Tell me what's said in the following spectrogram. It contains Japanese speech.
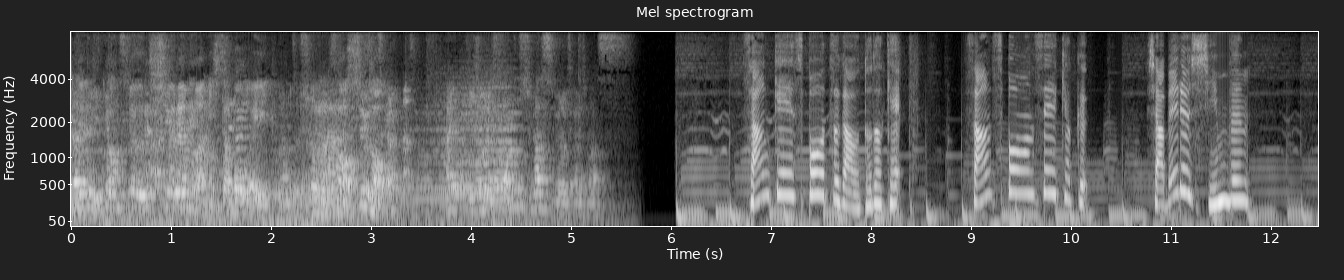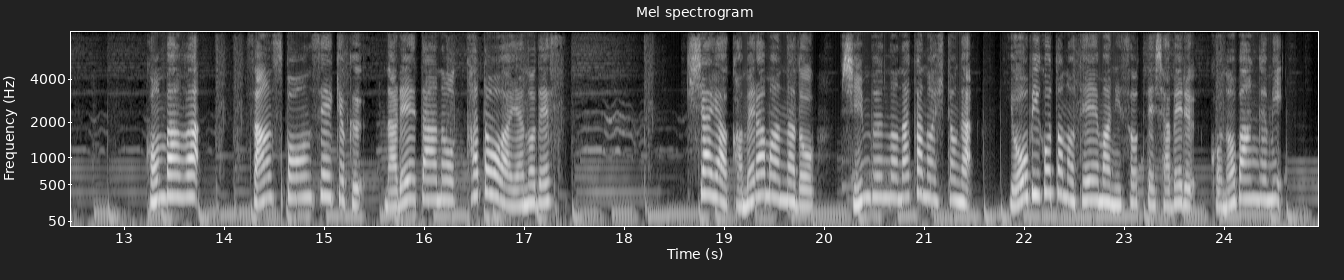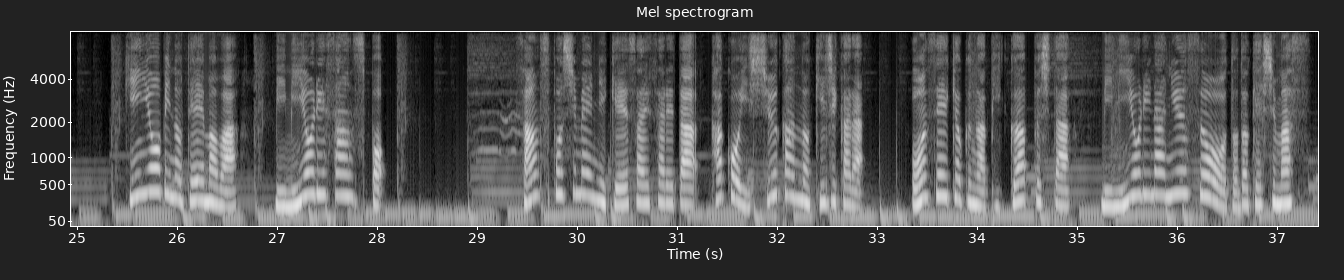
週連番にした方がいいってことでしょ週そうはい以上でスタートしますよろしくお願いします産経スポーツがお届けサンスポ音声局しゃべる新聞。こんばんは。サンスポ音声局ナレーターの加藤彩乃です。記者やカメラマンなど新聞の中の人が曜日ごとのテーマに沿ってしゃべるこの番組。金曜日のテーマは耳よりサンスポ。サンスポ紙面に掲載された過去1週間の記事から音声局がピックアップした耳寄りなニュースをお届けします。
